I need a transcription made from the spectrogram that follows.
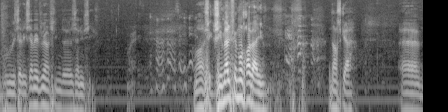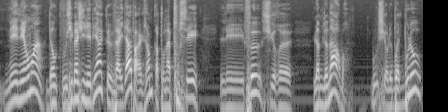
Vous n'avez jamais vu un film de Zanussi? Moi, c'est que j'ai mal fait mon travail, dans ce cas. Euh, mais néanmoins, donc vous imaginez bien que Vaida, par exemple, quand on a poussé les feux sur euh, l'homme de marbre, ou sur le bois de bouleau,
